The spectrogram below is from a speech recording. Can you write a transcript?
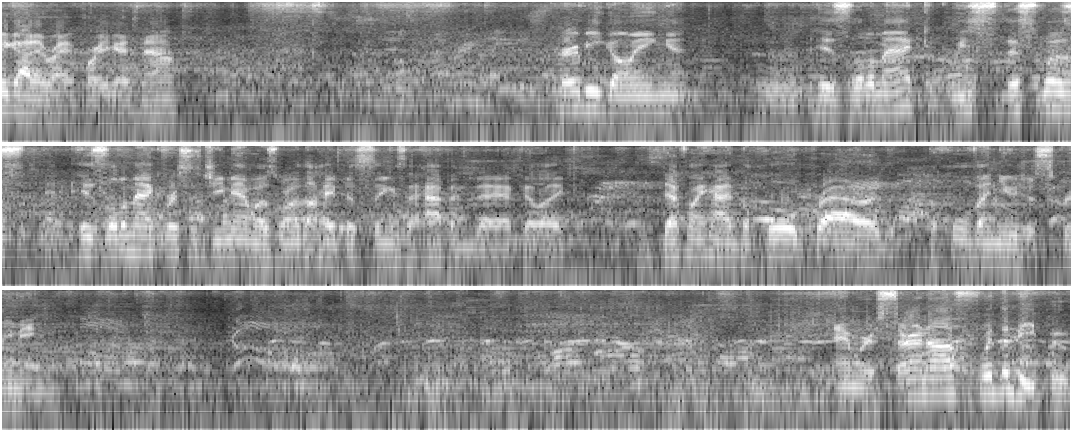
we got it right for you guys now. Cirby going his Little Mac. We this was his Little Mac versus G-Man was one of the hypest things that happened today. I feel like definitely had the whole crowd, the whole venue just screaming. And we're starting off with the beep boop.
